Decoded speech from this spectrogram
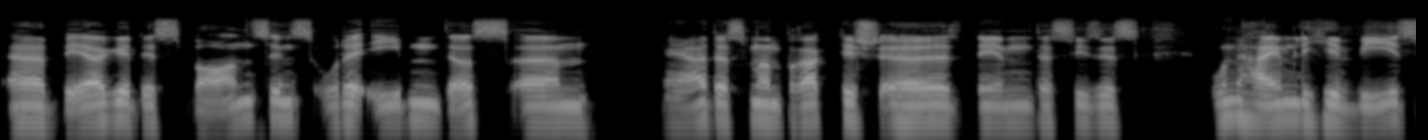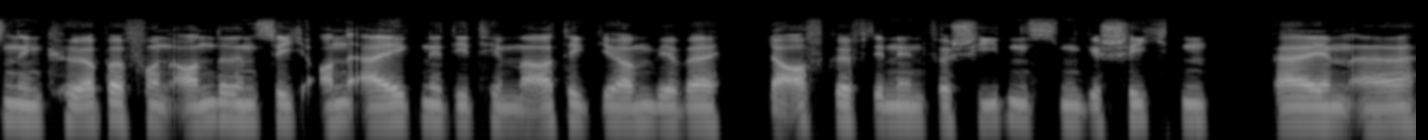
äh, Berge des Wahnsinns oder eben das, ähm, ja, dass man praktisch, äh, dem, dass dieses unheimliche Wesen den Körper von anderen sich aneignet. Die Thematik, die haben wir bei Lovecraft in den verschiedensten Geschichten beim, äh,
